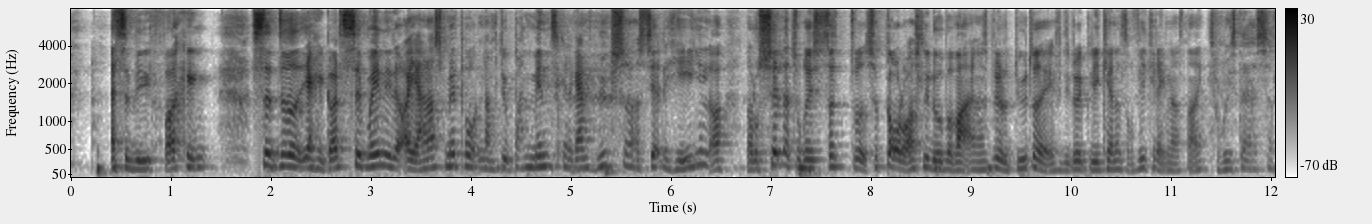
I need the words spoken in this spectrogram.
altså, vi fucking... Så du ved, jeg kan godt sætte mig ind i det, og jeg er også med på, at det er jo bare mennesker, der gerne hygge sig og ser det hele, og når du selv er turist, så, du ved, så går du også lidt ud på vejen, og så bliver du dyttet af, fordi du ikke lige kender trafikreglerne og sådan noget, ikke? Turister er så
